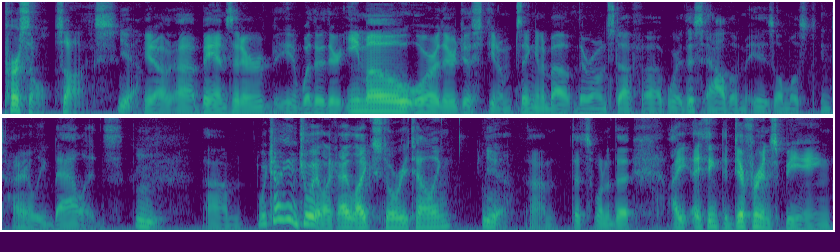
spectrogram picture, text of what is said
personal songs. Yeah. you know, uh, bands that are you know whether they're emo or they're just you know singing about their own stuff. Uh, where this album is almost entirely ballads, um, which I enjoy. Like I like storytelling. Yeah. Um, that's one of the. I, I think the difference being,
